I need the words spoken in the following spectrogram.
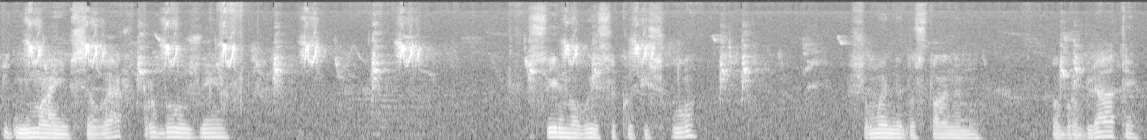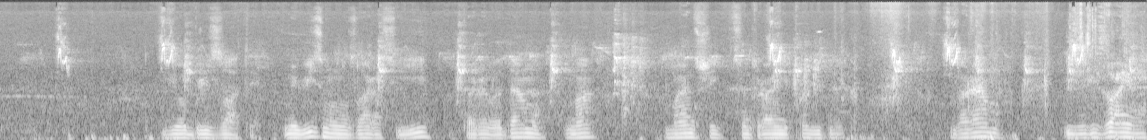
Піднімаємося вверх, продовжуємо. Сильно високо пішло, що ми не достанемо обробляти і обрізати. Ми візьмемо зараз її, переведемо на менший центральний провідник. Беремо і зрізаємо.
